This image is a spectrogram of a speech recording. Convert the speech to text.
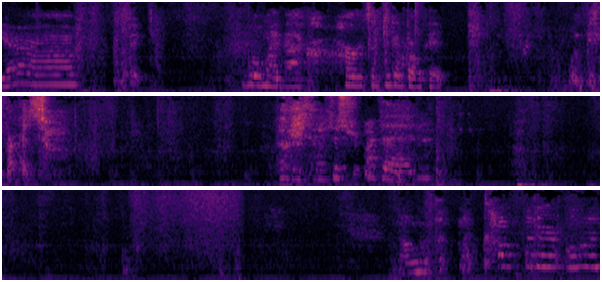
Yeah. Well, my back hurts. I think I broke it. Wouldn't be surprised. Okay, so I just stripped my bed. Now I'm gonna put my comforter on.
